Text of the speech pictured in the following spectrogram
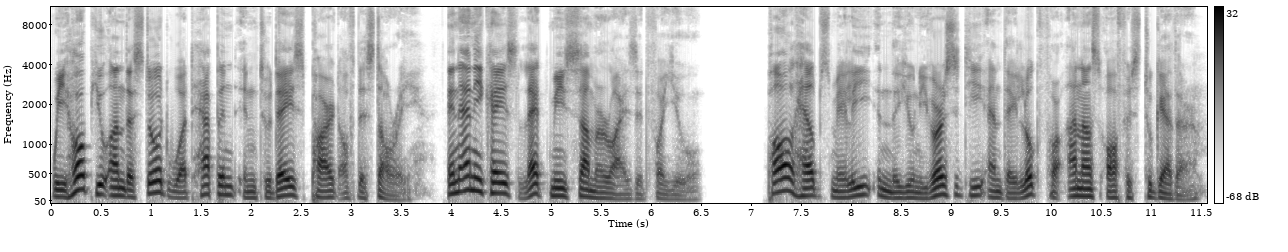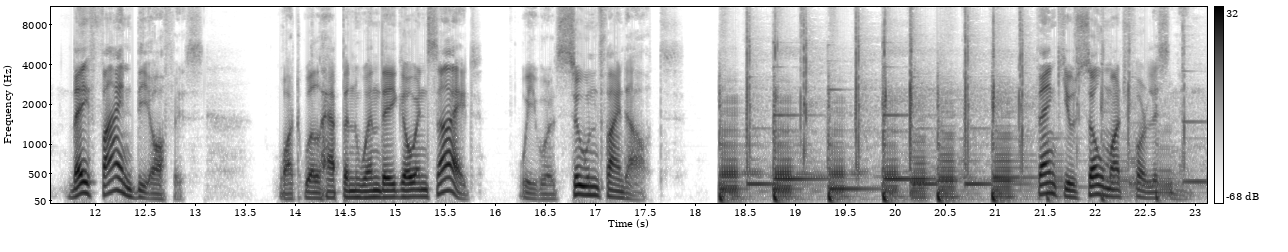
We hope you understood what happened in today's part of the story. In any case, let me summarize it for you. Paul helps Meili in the university and they look for Anna's office together. They find the office. What will happen when they go inside? We will soon find out. Thank you so much for listening.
